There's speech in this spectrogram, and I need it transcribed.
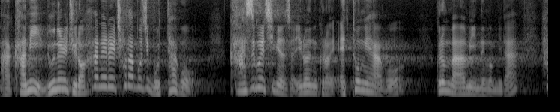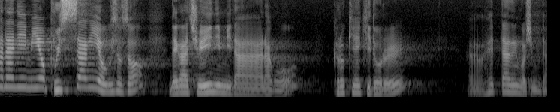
아, 감히 눈을 들어 하늘을 쳐다보지 못하고 가슴을 치면서 이런 그런 애통해하고 그런 마음이 있는 겁니다. 하나님이여 불쌍히 여기소서 내가 죄인입니다라고 그렇게 기도를 어, 했다는 것입니다.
